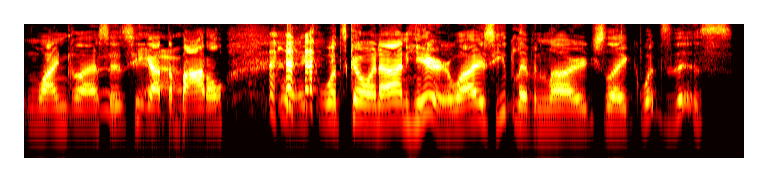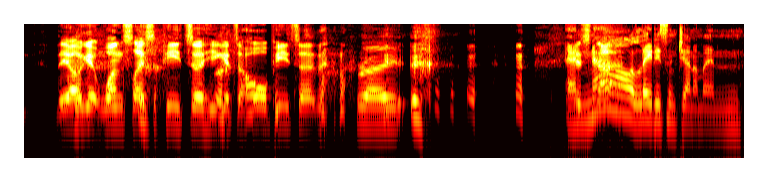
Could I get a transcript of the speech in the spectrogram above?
wine glasses. He got the bottle. Like, what's going on here? Why is he living large? Like, what's this? They all get one slice of pizza. He gets a whole pizza. Right. And It's now, not- ladies and gentlemen,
